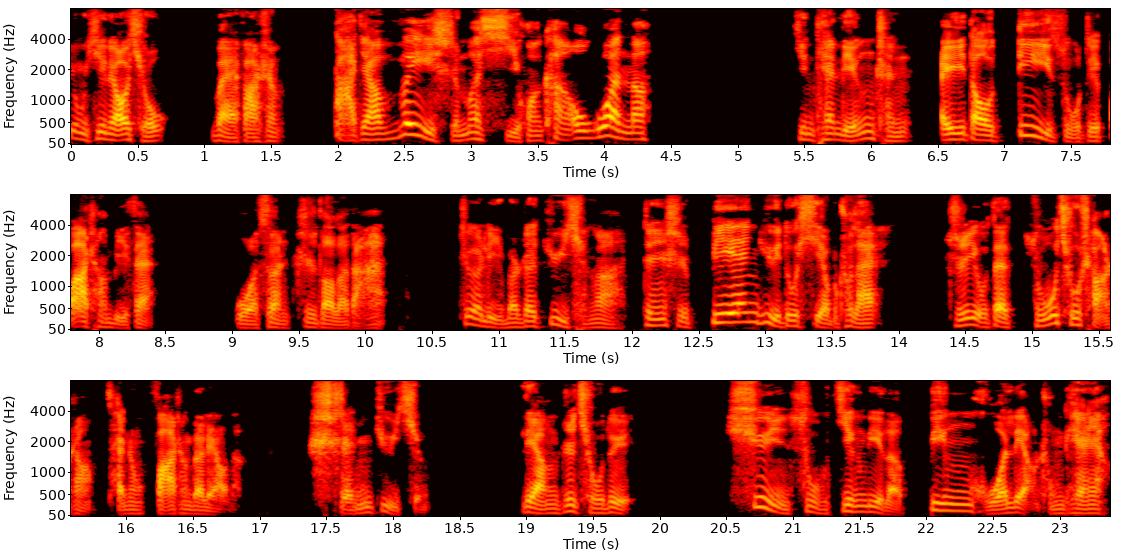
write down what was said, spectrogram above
用心聊球，外发生。大家为什么喜欢看欧冠呢？今天凌晨 A 到 D 组这八场比赛，我算知道了答案。这里边的剧情啊，真是编剧都写不出来，只有在足球场上才能发生得了的神剧情。两支球队迅速经历了冰火两重天呀！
